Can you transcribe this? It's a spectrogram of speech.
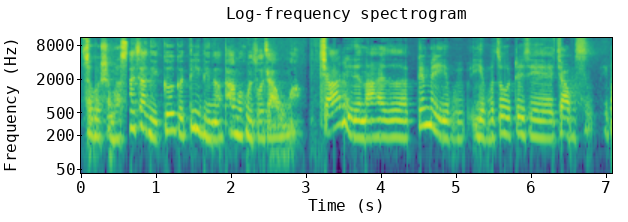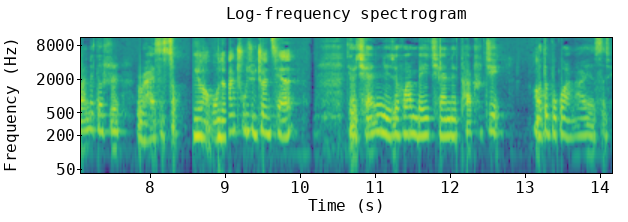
做过什么事。那像你哥哥弟弟呢？他们会做家务吗？家里的男孩子根本也不也不做这些家务事，一般的都是女孩子做。你老公的，他出去赚钱，有钱你就花，没钱的他出借，我都不管那些事情。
